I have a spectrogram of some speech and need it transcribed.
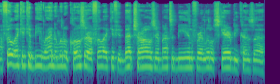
I feel like it could be lined a little closer. I feel like if you bet Charles, you're about to be in for a little scare because uh,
